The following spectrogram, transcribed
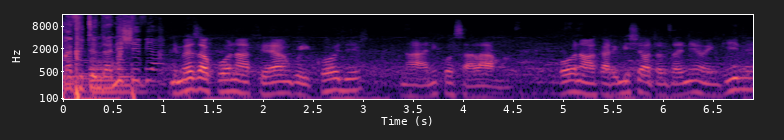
na vitendanishi vya Nimeweza kuona afya yangu ikoje na niko salama. Kwa hiyo nawakaribisha Watanzania wengine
